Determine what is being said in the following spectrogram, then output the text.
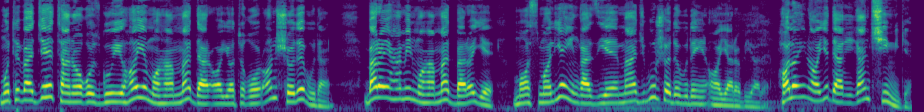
متوجه تناقضگویی های محمد در آیات قرآن شده بودن برای همین محمد برای ماسمالی این قضیه مجبور شده بوده این آیه رو بیاره حالا این آیه دقیقا چی میگه؟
